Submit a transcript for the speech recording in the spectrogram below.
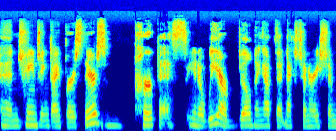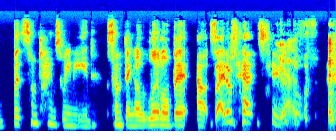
and changing diapers there's mm. purpose you know we are building up that next generation but sometimes we need something a little bit outside of that too yes.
